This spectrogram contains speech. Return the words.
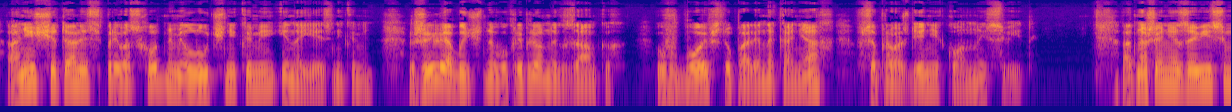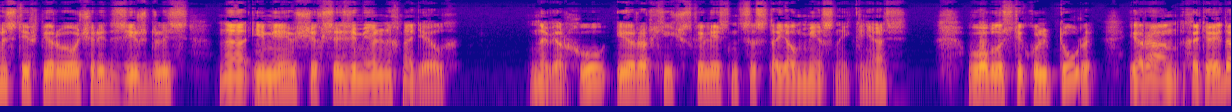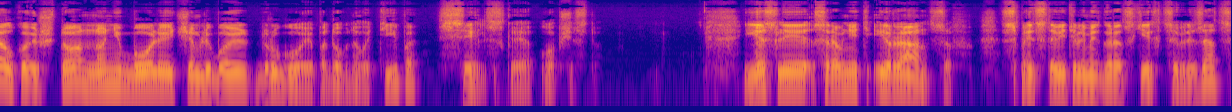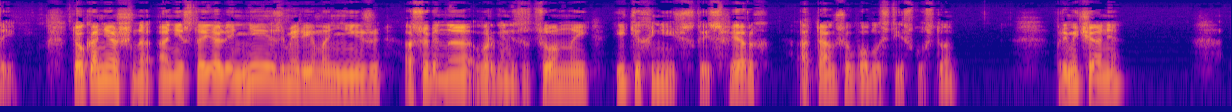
Они считались превосходными лучниками и наездниками, жили обычно в укрепленных замках, в бой вступали на конях в сопровождении конной свиты. Отношения зависимости в первую очередь зиждались на имеющихся земельных наделах. Наверху иерархической лестницы стоял местный князь. В области культуры Иран, хотя и дал кое-что, но не более, чем любое другое подобного типа сельское общество. Если сравнить иранцев с представителями городских цивилизаций, то, конечно, они стояли неизмеримо ниже, особенно в организационной и технической сферах, а также в области искусства. Примечание.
